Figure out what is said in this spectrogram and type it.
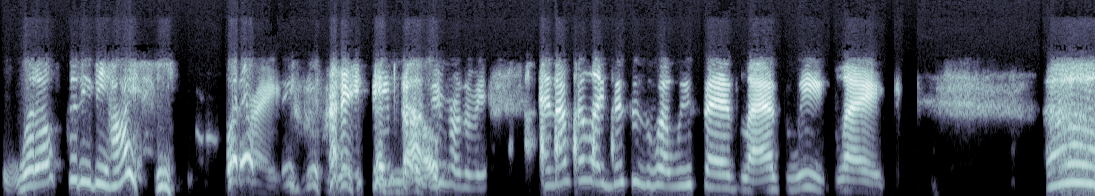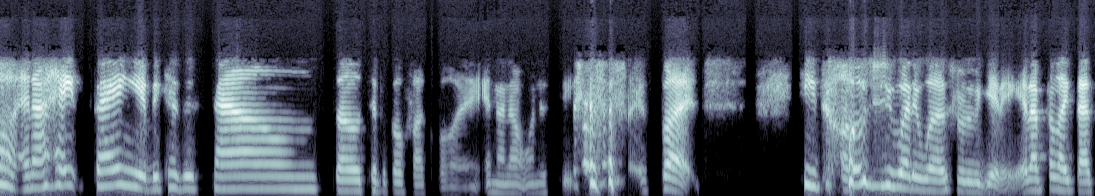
What else could he be hiding? what else? Right, right. He told you from the beginning. And I feel like this is what we said last week. Like Oh, and I hate saying it because it sounds so typical fuckboy, and I don't want to speak, but he told you what it was from the beginning, and I feel like that's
